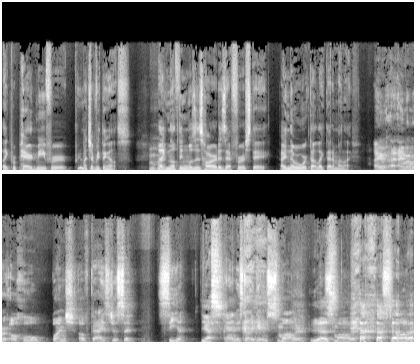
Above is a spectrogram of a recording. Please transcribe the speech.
like prepared me for pretty much everything else Mm-hmm. like nothing was as hard as that first day i never worked out like that in my life I I remember a whole bunch of guys just said, "See ya," yes and they started getting smaller, Yes. smaller, smaller.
